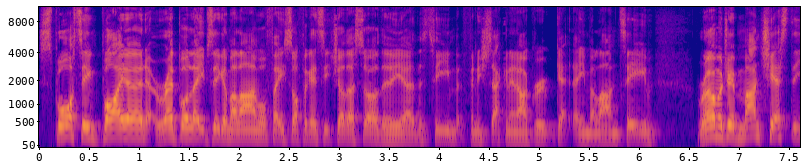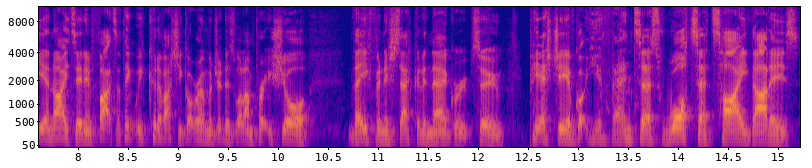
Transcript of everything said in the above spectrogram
Sporting, Bayern, Red Bull Leipzig and Milan will face off against each other. So the uh, the team that finished second in our group get a Milan team. Real Madrid, Manchester United. In fact, I think we could have actually got Real Madrid as well. I'm pretty sure they finished second in their group too. PSG have got Juventus. What a tie that is.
